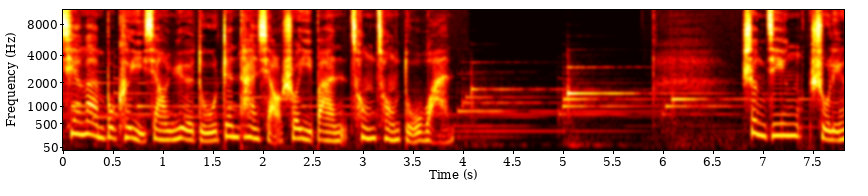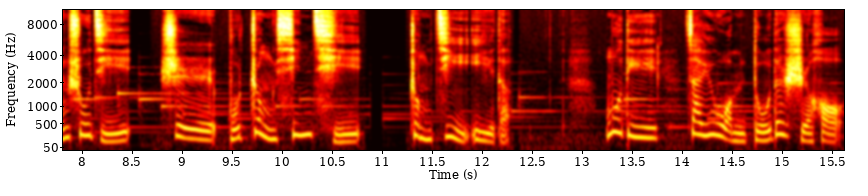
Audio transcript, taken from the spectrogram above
千万不可以像阅读侦探小说一般匆匆读完。圣经属灵书籍是不重新奇、重记忆的，目的在于我们读的时候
